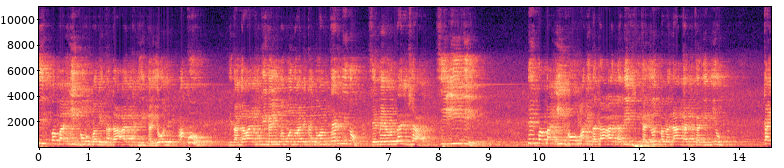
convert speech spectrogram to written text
Di pa ba igo magitagaan higayon? Ako, gitagaan ko higayon mamunuan ni kaduhang termino. Si Mayor Nadja, si Edie. Di pa ba igo magitagaan ng higayon mga lagad kaninyo? Kay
